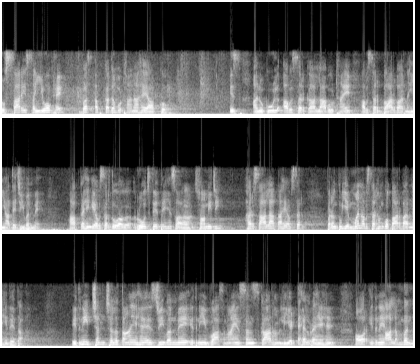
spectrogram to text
तो सारे संयोग है, बस अब कदम उठाना है आपको। इस अनुकूल अवसर का लाभ उठाएँ, अवसर बार बार नहीं आते जीवन में। आप कहेंगे, अवसर तो रोज देते हैं स्वामी जी, हर साल आता है अवसर, परंतु ये मन अवसर हमको बार बार नहीं देता। इतनी चंचलताएँ हैं इस जीवन में, इतनी वासनाएँ, संस्कार हम लिए टहल रहे हैं, और इतने आलंबन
